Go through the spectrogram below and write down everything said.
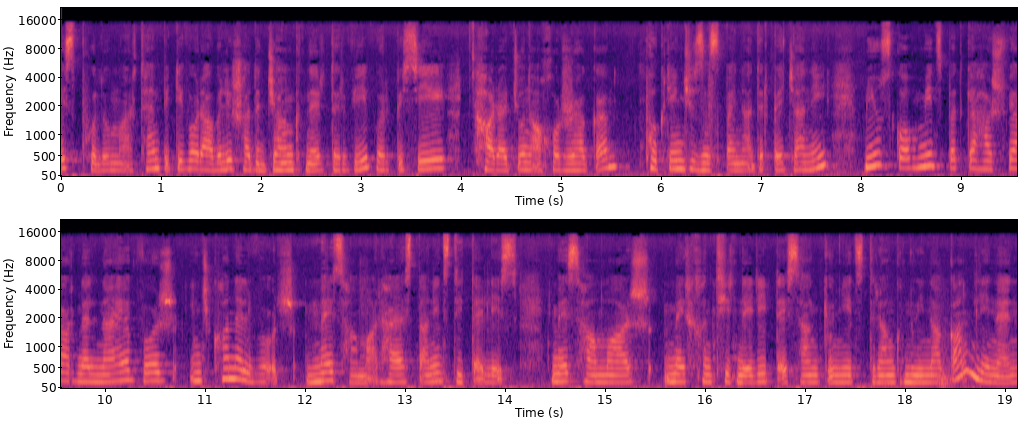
այս փուլում արդեն պիտի որ ավելի շատ ջանք ներդրվի, որպիսի հարաճուն ախորժակը փոքրինչ զսպեն Ադրբեջանի։ Մյուս կողմից պետք է հաշվի առնել նաև, որ ինչքան էլ որ մեզ համար Հայաստանից դիտելիս մեզ համար մեր խնդիրների տեսանկյունից դրանք նույնական լինեն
